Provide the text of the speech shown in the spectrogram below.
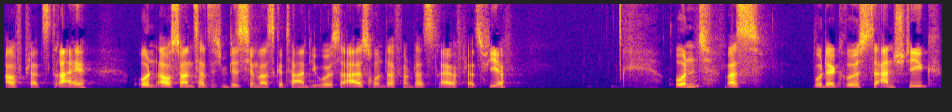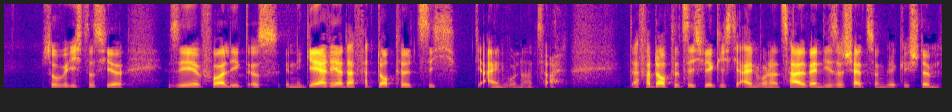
auf Platz 3. Und auch sonst hat sich ein bisschen was getan. Die USA ist runter von Platz 3 auf Platz 4. Und was, wo der größte Anstieg, so wie ich das hier sehe, vorliegt, ist in Nigeria. Da verdoppelt sich die Einwohnerzahl. Da verdoppelt sich wirklich die Einwohnerzahl, wenn diese Schätzungen wirklich stimmen.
